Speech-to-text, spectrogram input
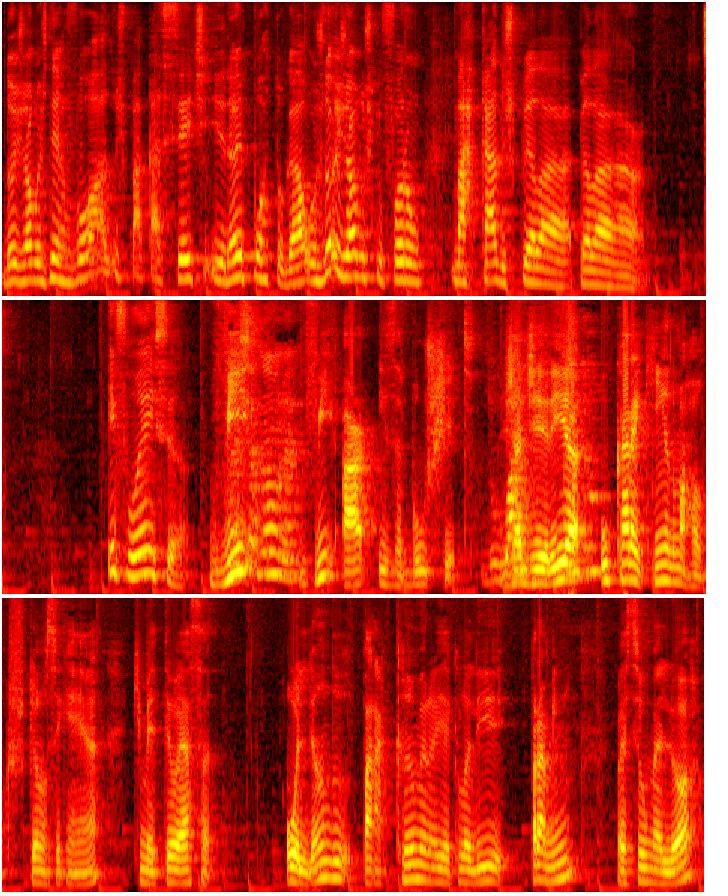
Dois jogos nervosos pra cacete, Irã e Portugal. Os dois jogos que foram marcados pela, pela influência. V- Influência não, né? VR is a bullshit. Do Já diria o carequinha do Marrocos, que eu não sei quem é, que meteu essa olhando para a câmera e aquilo ali, pra mim, vai ser o melhor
